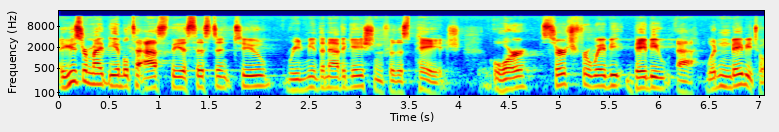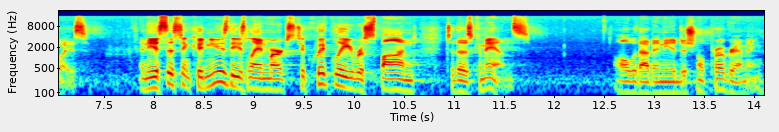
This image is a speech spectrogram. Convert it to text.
a user might be able to ask the assistant to read me the navigation for this page, or search for baby, baby ah, wooden baby toys. And the assistant can use these landmarks to quickly respond to those commands, all without any additional programming.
